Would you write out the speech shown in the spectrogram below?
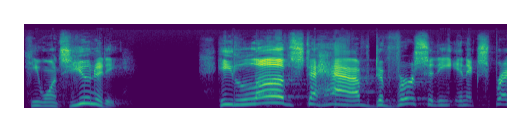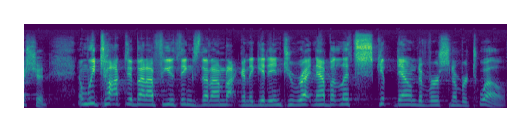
He wants unity. He loves to have diversity in expression. And we talked about a few things that I'm not going to get into right now, but let's skip down to verse number 12.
